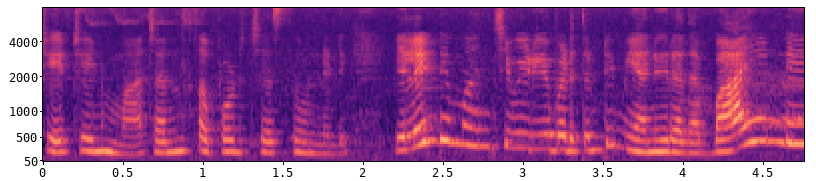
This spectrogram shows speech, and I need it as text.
షేర్ చేయండి మా ఛానల్ సపోర్ట్ చేస్తూ ఉండండి. ఎలాంటి మంచి వీడియో పెడుతుంటే మీ అనురాధ. బాయ్ అండి.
